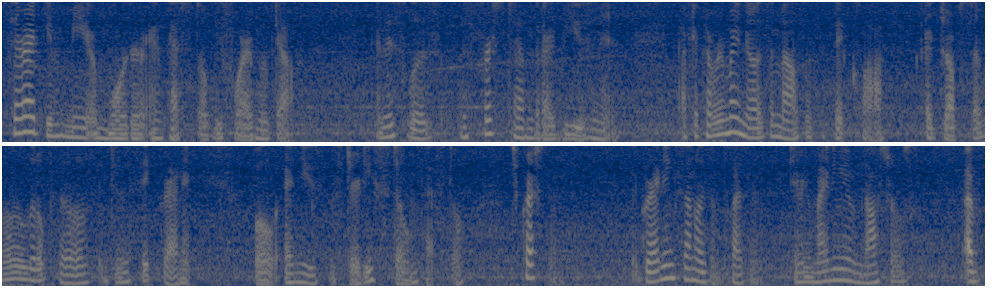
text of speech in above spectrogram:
Sarah had given me a mortar and pestle before I moved out, and this was the first time that I'd be using it. After covering my nose and mouth with a thick cloth, I dropped several little pills into the thick granite bowl and used the sturdy stone pestle to crush them. The grinding sound wasn't pleasant. It reminded me of nostrils, of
